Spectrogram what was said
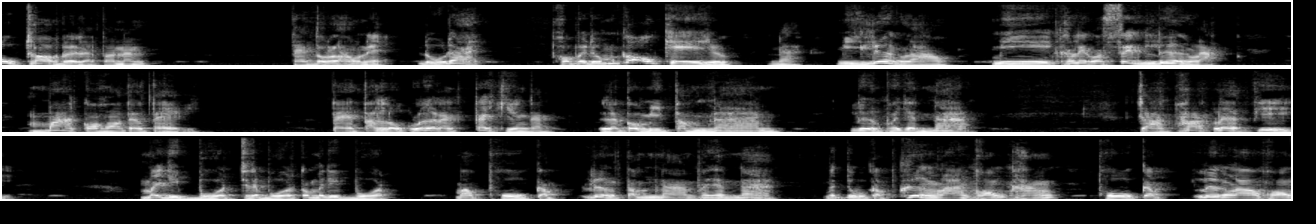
ลูกๆชอบด้วยแหละตอนนั้น แต่ตัวเราเนี่ยดูได้ พอไปดูมันก็โอเคอยู่นะมีเรื่องราว มีเขาเรียกว่าเส้นเรื่องหลัก มากกว่าหอแตวแตกอีกแต่ตลกเรื่องอะไรใกล้เคียงกัน แล้วก็มีตำนานเรื่องพญานาคจากภาคแรกที่ไม่ได้บวชจะบวชก็ไม่ได้บวชมาผูกกับเรื่องตำนานพญานาคมาดูกับเครื่องรางของขัง ผูกกับเรื่องราวของ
